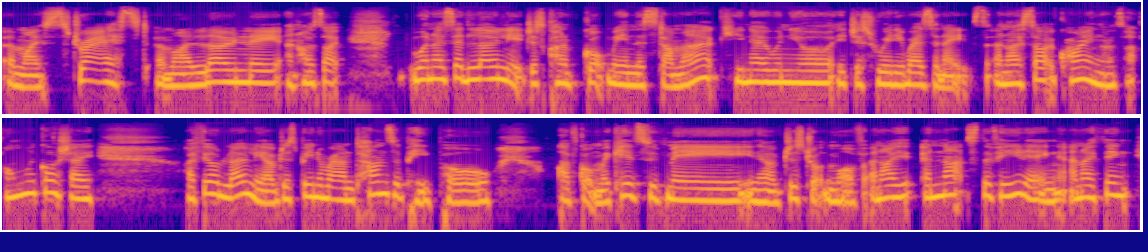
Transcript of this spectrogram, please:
Am I stressed? Am I lonely? And I was like, when I said lonely, it just kind of got me in the stomach, you know, when you're, it just really resonates. And I started crying. I was like, Oh my gosh, I, I feel lonely. I've just been around tons of people. I've got my kids with me, you know, I've just dropped them off. And I, and that's the feeling. And I think,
